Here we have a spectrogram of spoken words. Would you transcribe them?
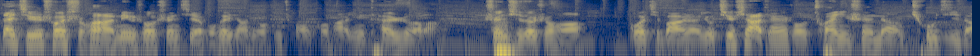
但其实说实话，那个时候升旗也不会想留很长的头发，因为太热了。升旗的时候，国旗班呢，尤其是夏天的时候，穿一身那样秋季的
